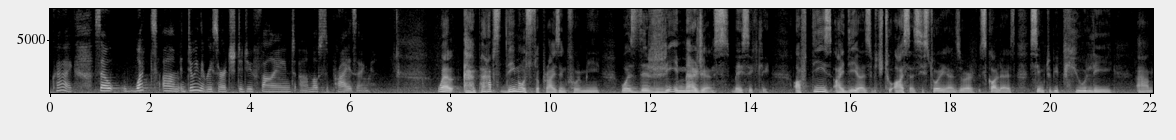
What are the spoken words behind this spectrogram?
Okay. So, what um, in doing the research did you find uh, most surprising? Well, perhaps the most surprising for me was the re-emergence, basically, of these ideas, which to us as historians or scholars seem to be purely um,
